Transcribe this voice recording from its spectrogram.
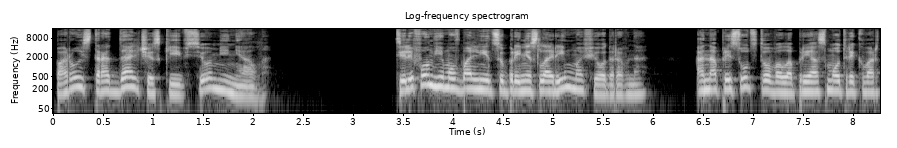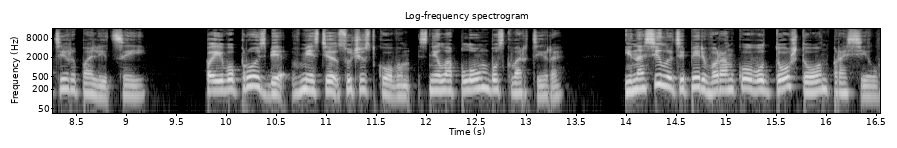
порой страдальческий, все менял. Телефон ему в больницу принесла Римма Федоровна. Она присутствовала при осмотре квартиры полицией. По его просьбе вместе с участковым сняла пломбу с квартиры. И носила теперь Воронкову то, что он просил.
